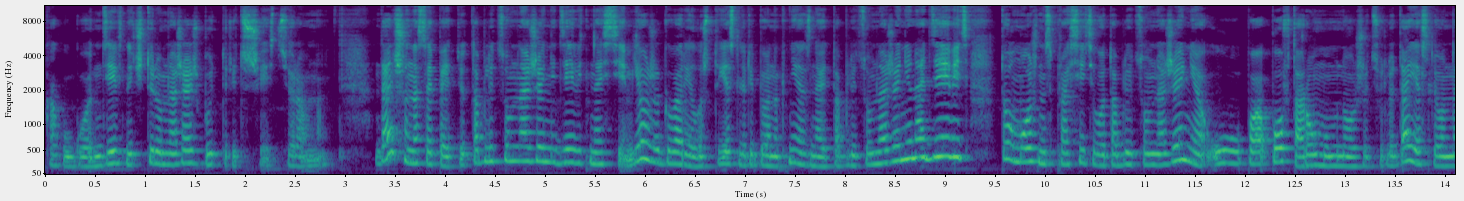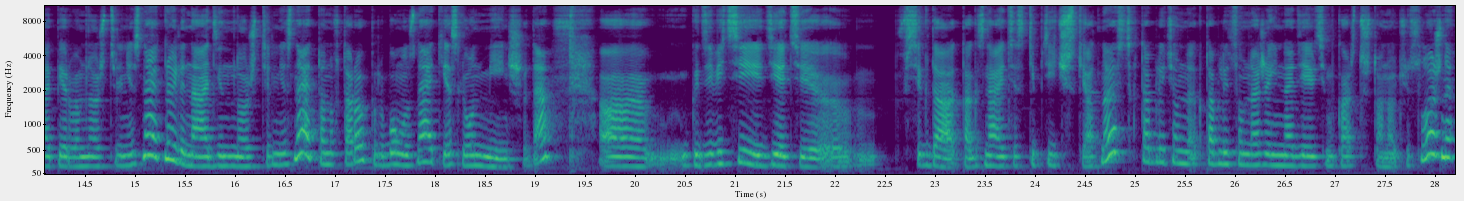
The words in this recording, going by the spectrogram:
как угодно. 9 на 4 умножаешь, будет 36, все равно. Дальше у нас опять идет таблица умножения 9 на 7. Я уже говорила, что если ребенок не знает таблицу умножения на 9, то можно спросить его таблицу умножения у, по, по второму множителю. Да? Если он на первый множитель не знает, ну или на один множитель не знает, то на второй по-любому знает, если он меньше. Да? А, к 9 дети всегда, так знаете, скептически относятся к таблице, к таблице умножения на 9, им кажется, что она очень сложная.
